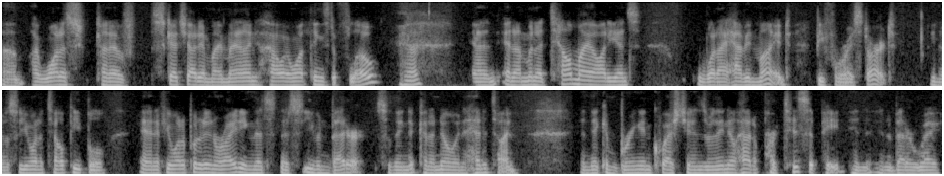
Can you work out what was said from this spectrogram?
um, i want to kind of sketch out in my mind how i want things to flow uh-huh. and and i'm going to tell my audience what i have in mind before i start you know so you want to tell people and if you want to put it in writing, that's that's even better. So they kind of know in ahead of time, and they can bring in questions or they know how to participate in in a better way.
